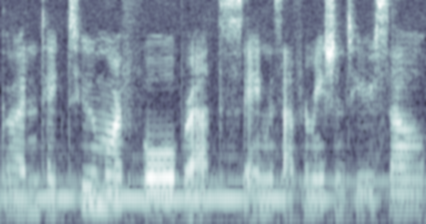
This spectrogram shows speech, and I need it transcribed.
Go ahead and take two more full breaths, saying this affirmation to yourself.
